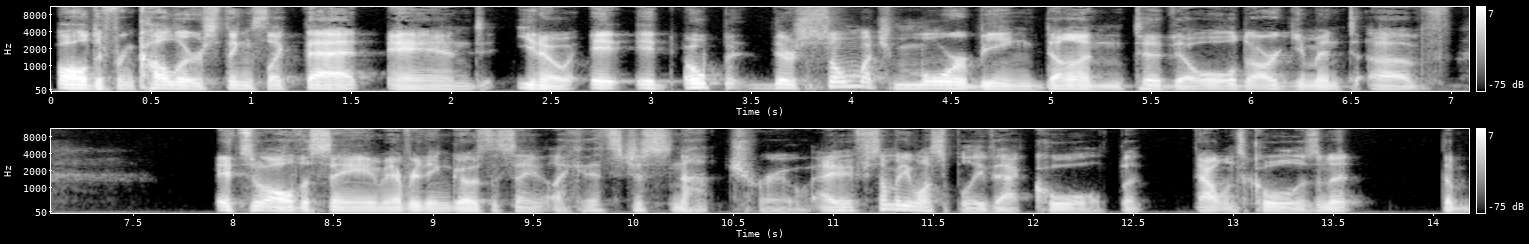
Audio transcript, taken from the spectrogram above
all different colors, things like that. And you know, it it open. There's so much more being done to the old argument of it's all the same, everything goes the same. Like that's just not true. I, if somebody wants to believe that, cool. But that one's cool, isn't it? The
